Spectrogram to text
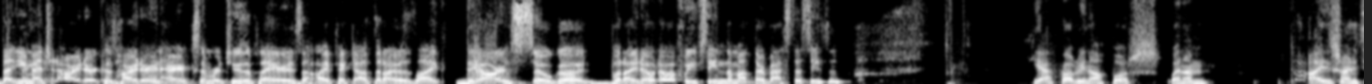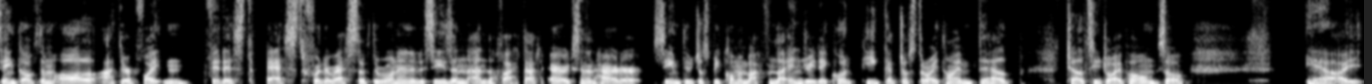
that you I, mentioned Harder because Harder and Eriksson were two of the players that I picked out that I was like, they are so good, but I mm. don't know if we've seen them at their best this season. Yeah, probably not. But when I'm I was trying to think of them all at their fighting fittest best for the rest of the running of the season. And the fact that Eriksson and Harder seem to just be coming back from that injury, they could peak at just the right time to help Chelsea drive home. So, yeah, I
